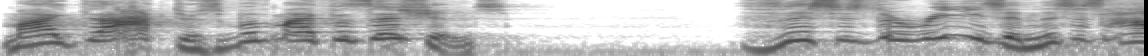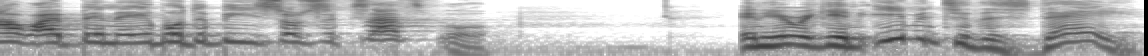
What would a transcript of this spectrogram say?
my doctors, with my physicians. This is the reason. This is how I've been able to be so successful. And here again, even to this day,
